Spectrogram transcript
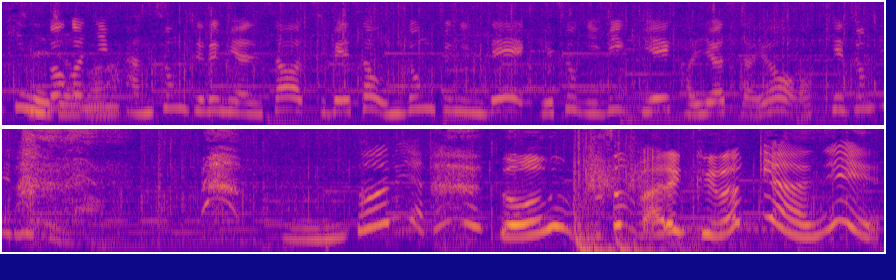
애기네 김버거님 방송 들으면서 집에서 운동 중인데 계속 입이 귀에 걸렸어요. 어깨 좀 해주세요. 뭔 소리야 너는 무슨 말을 그렇게 하니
